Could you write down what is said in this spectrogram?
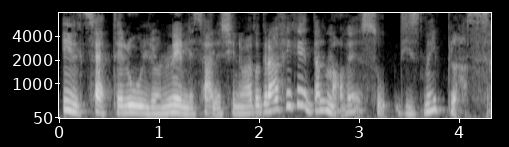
il 7 luglio nelle sale cinematografiche e dal 9 su Disney Plus.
